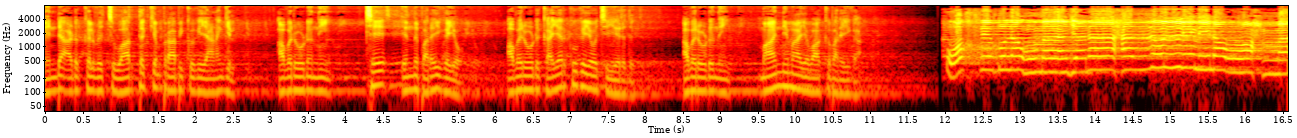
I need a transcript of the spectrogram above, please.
നിന്റെ അടുക്കൽ വെച്ച് വാർദ്ധക്യം പ്രാപിക്കുകയാണെങ്കിൽ അവരോട് നീ ഛേ എന്ന് പറയുകയോ അവരോട് കയർക്കുകയോ ചെയ്യരുത് അവരോട് നീ മാന്യമായ വാക്ക് പറയുക واخفض لهما جناح الذل من الرحمة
